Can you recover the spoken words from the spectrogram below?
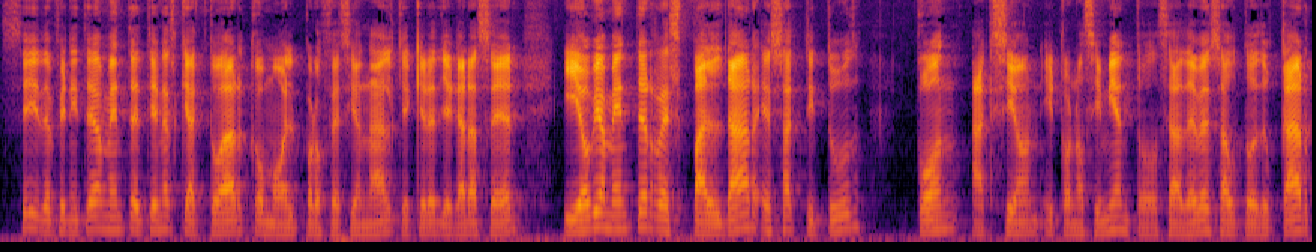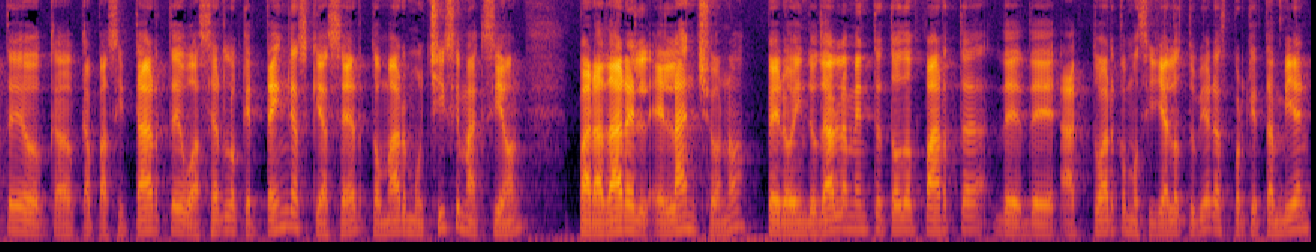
Sí, definitivamente tienes que actuar como el profesional que quieres llegar a ser y obviamente respaldar esa actitud con acción y conocimiento. O sea, debes autoeducarte o capacitarte o hacer lo que tengas que hacer, tomar muchísima acción para dar el, ancho, ¿no? Pero indudablemente todo parte de, de, actuar como si ya lo tuvieras, porque también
